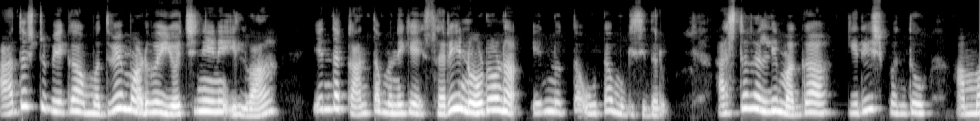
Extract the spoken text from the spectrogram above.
ಆದಷ್ಟು ಬೇಗ ಮದುವೆ ಮಾಡುವ ಯೋಚನೆಯೇ ಇಲ್ವಾ? ಎಂದ ಕಾಂತಮ್ಮನಿಗೆ, ಸರಿ ನೋಡೋಣ ಎನ್ನುತ್ತಾ ಊಟ ಮುಗಿಸಿದರು. ಅಷ್ಟರಲ್ಲಿ ಮಗ ಗಿರೀಶ್ ಬಂದು, ಅಮ್ಮ,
